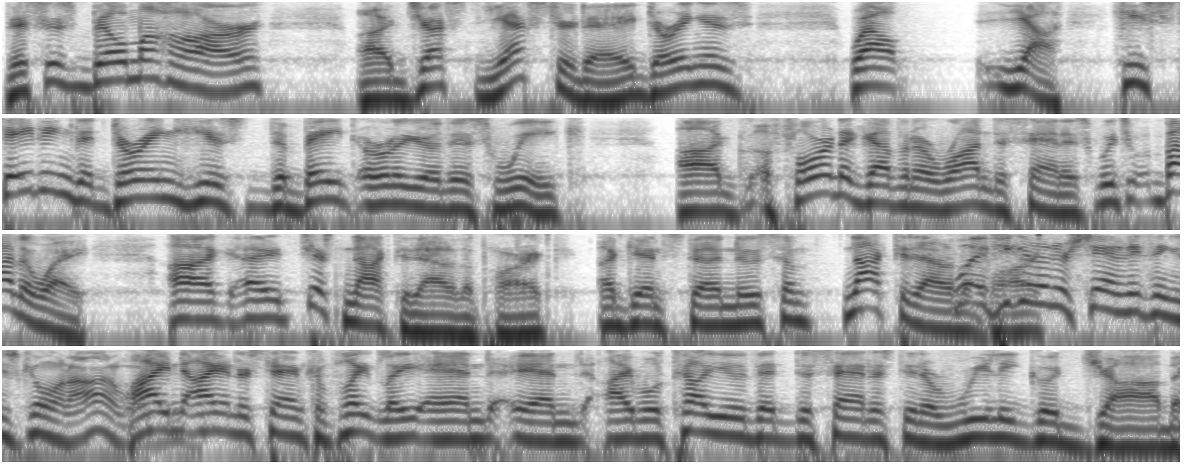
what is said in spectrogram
This is Bill Maher. Uh, just yesterday, during his, well, yeah, he's stating that during his debate earlier this week, uh, Florida Governor Ron DeSantis, which, by the way, uh, just knocked it out of the park against uh, Newsom. Knocked it out of well, the Well, if park. you can understand anything that's going on, I, I understand completely, and and I will tell you that DeSantis did a really good job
